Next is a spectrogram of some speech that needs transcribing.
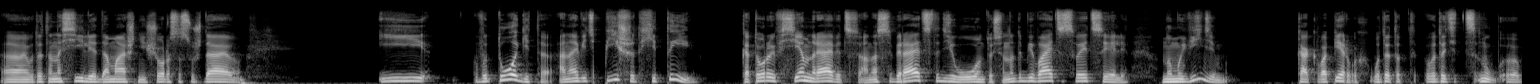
э, вот это насилие домашнее, еще раз осуждаю. И в итоге-то она ведь пишет хиты, которые всем нравятся, она собирает стадион, то есть она добивается своей цели. Но мы видим, как, во-первых, вот этот, вот эти, ну, э,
